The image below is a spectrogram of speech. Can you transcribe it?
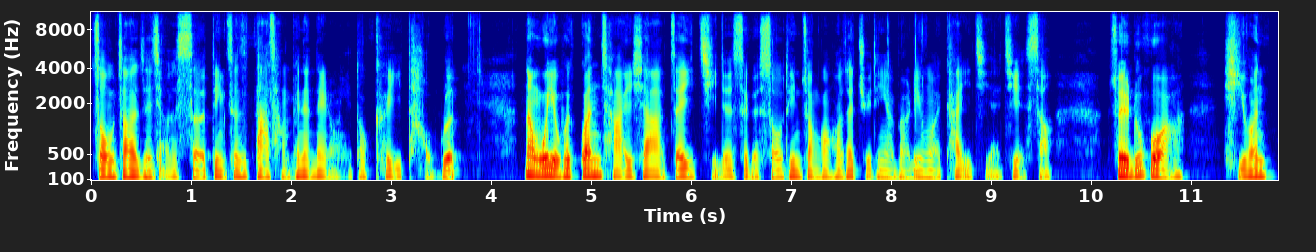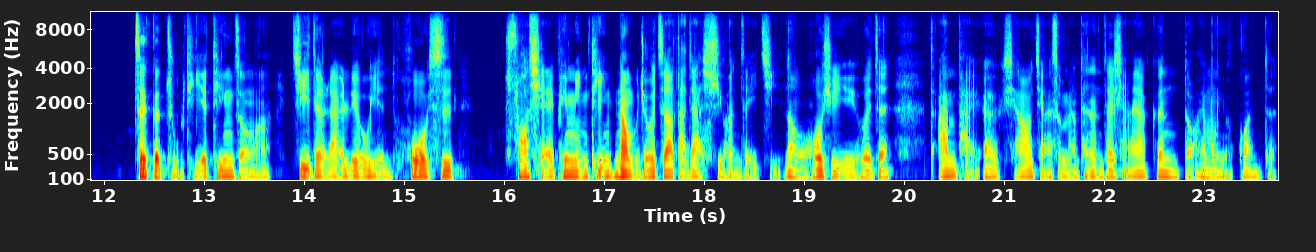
周遭的这些角色设定，甚至大长篇的内容也都可以讨论。那我也会观察一下这一集的这个收听状况后，再决定要不要另外开一集来介绍。所以，如果啊喜欢这个主题的听众啊，记得来留言或是。刷起来拼命听，那我就会知道大家喜欢这一集。那我后续也会再安排，呃，想要讲什么样，可能在想要跟哆啦 A 梦有关的，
